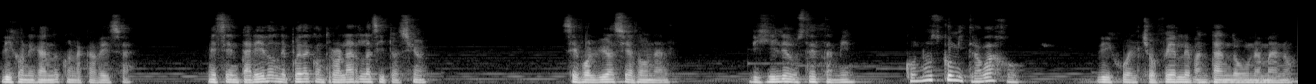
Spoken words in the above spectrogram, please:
dijo negando con la cabeza. Me sentaré donde pueda controlar la situación. Se volvió hacia Donald. Vigile usted también. Conozco mi trabajo, dijo el chofer levantando una mano.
